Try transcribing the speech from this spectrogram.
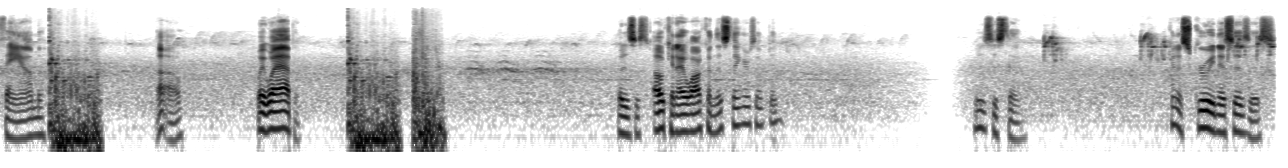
Fam. Uh oh. Wait, what happened? What is this? Oh, can I walk on this thing or something? What is this thing? What kind of screwiness is this?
